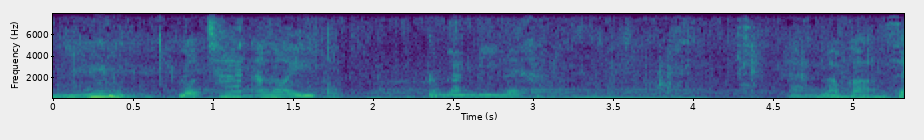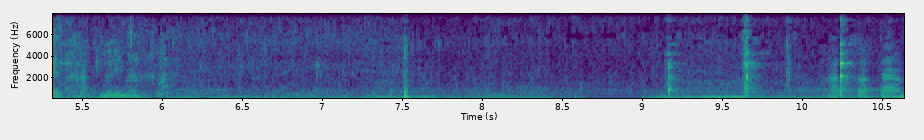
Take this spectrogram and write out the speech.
อืม รสชาติอร่อยกำลังดีเลยค่ะค่ะแล้วก็ใส่ผักเลยนะคะ ผักก็ตาม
